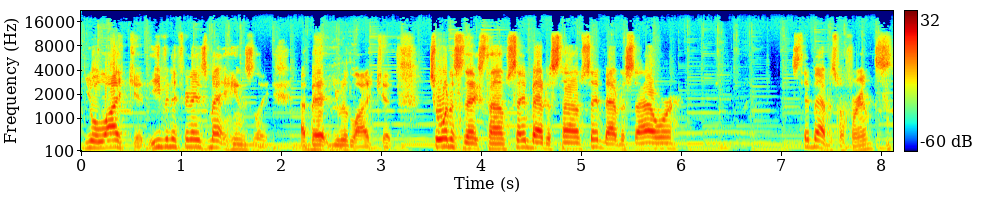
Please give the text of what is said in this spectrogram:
You'll like it, even if your name's Matt Hensley. I bet you would like it. Join us next time. Same Baptist time, same Baptist hour. Stay Baptist, my friends.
